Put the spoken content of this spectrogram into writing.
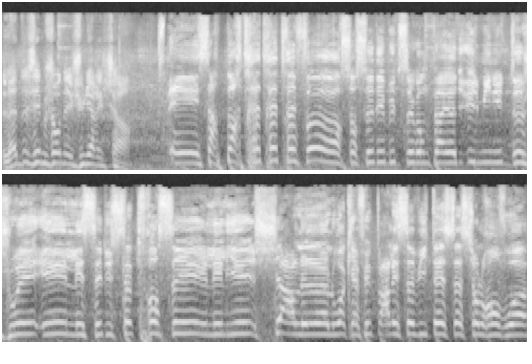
La deuxième journée, Julien Richard. Et ça repart très très très fort sur ce début de seconde période. Une minute de jouer et l'essai du 7 français. L'ailier Charles Laloy qui a fait parler sa vitesse sur le renvoi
